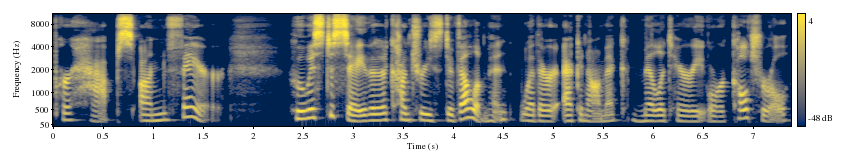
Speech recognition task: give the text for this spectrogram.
perhaps unfair. Who is to say that a country's development, whether economic, military, or cultural,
